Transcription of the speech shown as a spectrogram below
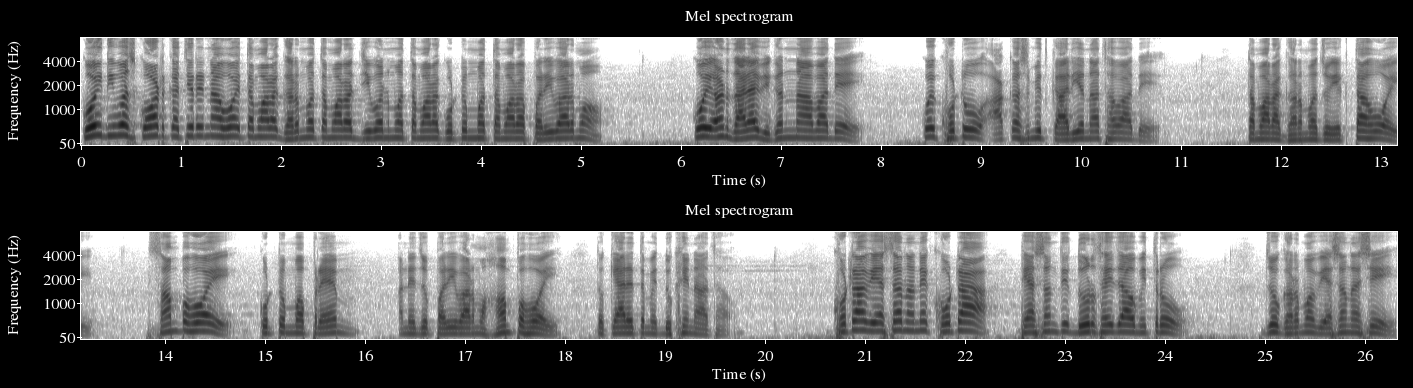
કોઈ દિવસ કોર્ટ કચેરી ના હોય તમારા ઘરમાં, તમારા જીવનમાં, તમારા કુટુંબમાં, તમારા પરિવારમાં કોઈ અણધાર્યા વિઘન ના આવવા દે, કોઈ ખોટું આકસ્મિક કાર્ય ના થવા દે. તમારા ઘરમાં જો એકતા હોય, સંપ હોય, કુટુંબમાં પ્રેમ અને જો પરિવારમાં હંપ હોય, તો ક્યારે તમે દુઃખી ના થાઓ. ખોટા વ્યસન અને ખોટા ફેશનથી દૂર થઈ જાઓ મિત્રો. જો ઘરમાં વ્યસન હશે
